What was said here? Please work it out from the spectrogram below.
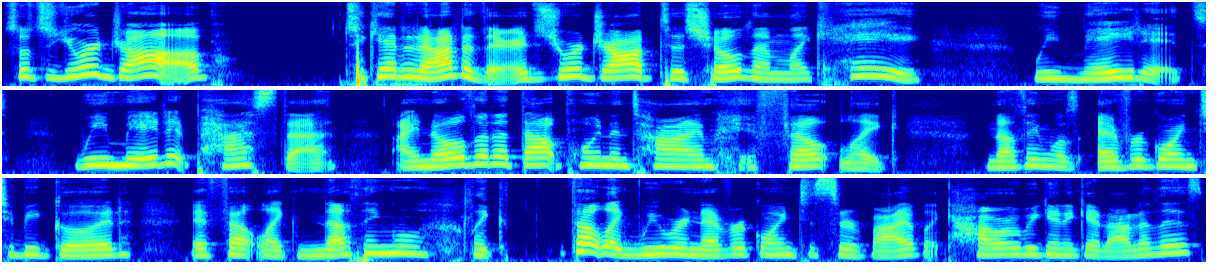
So it's your job to get it out of there. It's your job to show them, like, hey, we made it. We made it past that. I know that at that point in time, it felt like nothing was ever going to be good. It felt like nothing, like, felt like we were never going to survive. Like, how are we going to get out of this?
